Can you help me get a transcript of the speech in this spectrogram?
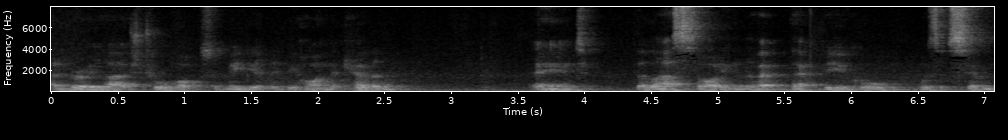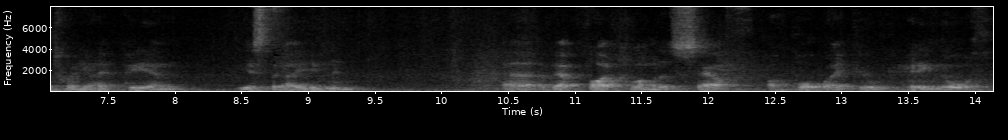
and a very large toolbox immediately behind the cabin. And the last sighting of that, that vehicle was at 7.28 p.m. yesterday evening uh, about five kilometres south of Port Wakefield, heading north.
